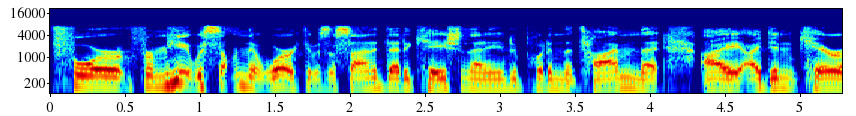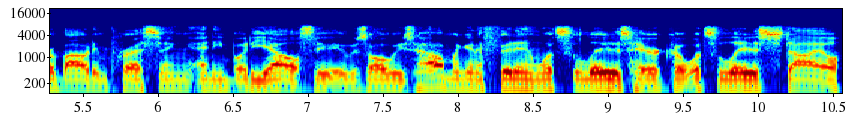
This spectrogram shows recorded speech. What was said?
for for me, it was something that worked. It was a sign of dedication that I needed to put in the time, and that I I didn't care about impressing anybody else. It, it was always how am I going to fit in? What's the latest haircut? What's the latest style?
